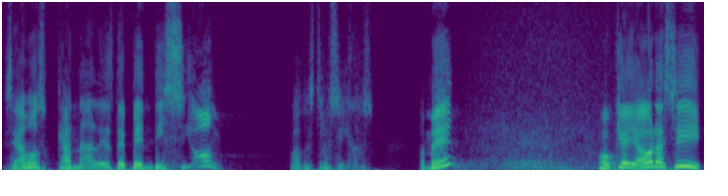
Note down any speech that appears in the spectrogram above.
Seamos canales de bendición para nuestros hijos. Amén. Ok, ahora sí,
